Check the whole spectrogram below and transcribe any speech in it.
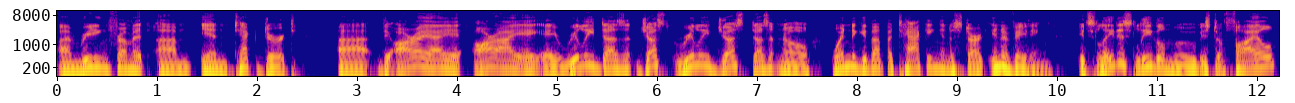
I'm reading from it um, in Tech Dirt. Uh, the RIAA, RIAA really doesn't just really just doesn't know when to give up attacking and to start innovating. Its latest legal move is to file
